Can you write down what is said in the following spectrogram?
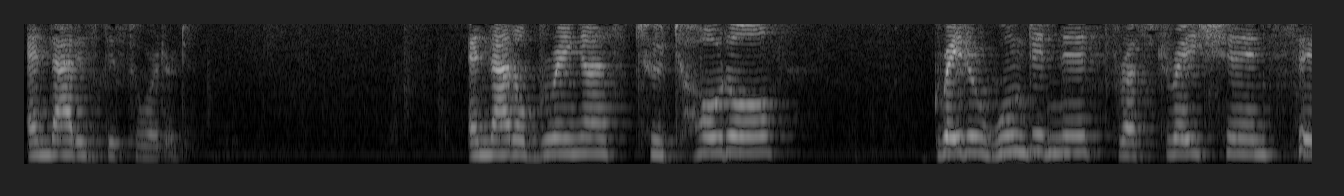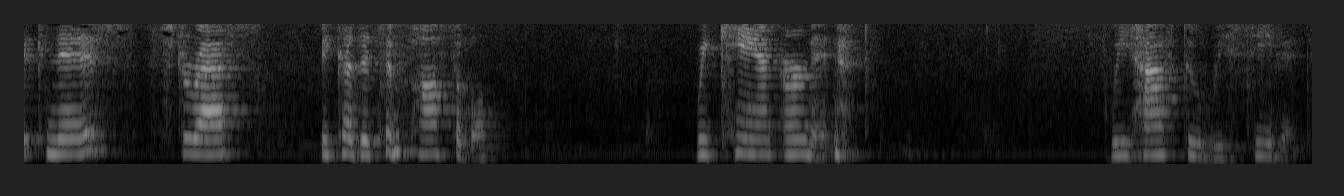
And that is disordered. And that'll bring us to total greater woundedness, frustration, sickness, stress, because it's impossible. We can't earn it. We have to receive it.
